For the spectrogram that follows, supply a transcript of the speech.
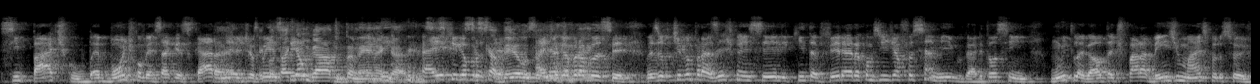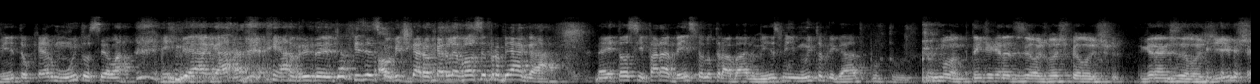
simpático, é bom de conversar com esse cara, né? é, né? Já conheci... que é um gato também, né, cara? aí fica pra você. Cabelos aí, aí fica pra você. Mas eu tive o prazer de conhecer ele quinta-feira, era como se a gente já fosse amigo, cara. Então, assim, muito legal, tá de parabéns demais pelo seu evento, eu quero muito você lá em BH, em abril, eu já fiz esse convite, cara, eu quero levar você pra BH. Né? Então, assim, parabéns pelo trabalho mesmo e muito obrigado por tudo. Bom, tem que agradecer aos dois pelos grandes elogios.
